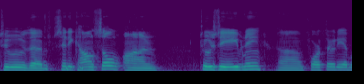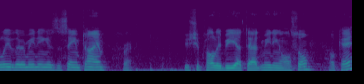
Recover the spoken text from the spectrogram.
to the city council on Tuesday evening, uh, four thirty, I believe their meeting is the same time. Correct. You should probably be at that meeting also, okay?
